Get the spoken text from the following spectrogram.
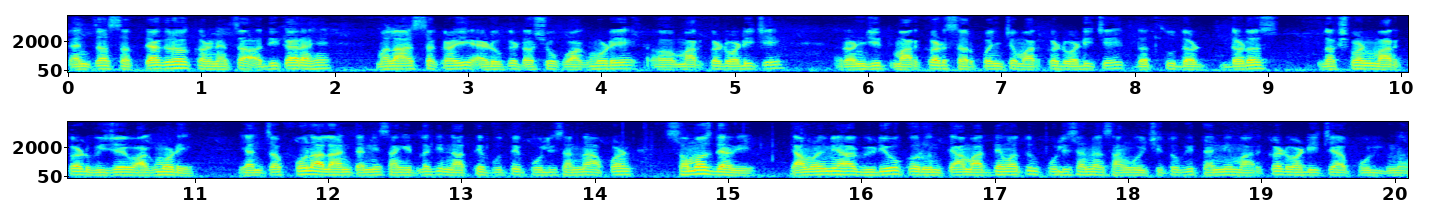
त्यांचा सत्याग्रह करण्याचा अधिकार आहे. मला आज सकाळी ॲडव्होकेट अशोक वाघमोडे मार्कडवाडीचे रणजित मार्कड सरपंच मार्कडवाडीचे दत्तू दड दडस लक्ष्मण मार्कड विजय वाघमोडे यांचा फोन आला आणि त्यांनी सांगितलं की नातेपुते पोलिसांना आपण समज द्यावी. त्यामुळे मी हा व्हिडिओ करून त्या माध्यमातून पोलिसांना सांगू इच्छितो की त्यांनी मार्कडवाडीच्या पोल-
